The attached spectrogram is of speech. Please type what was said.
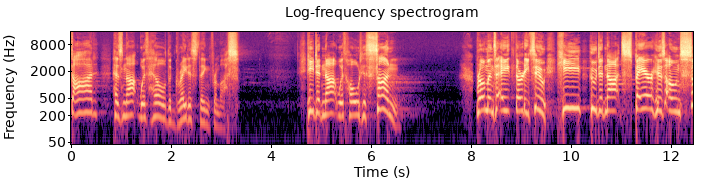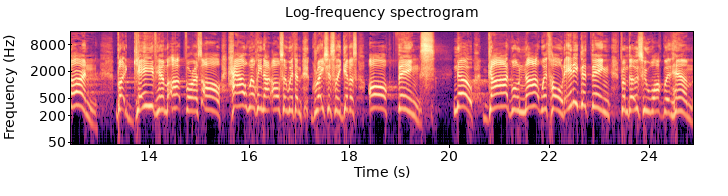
God has not withheld the greatest thing from us. He did not withhold his son. Romans 8:32 He who did not spare his own son but gave him up for us all how will he not also with him graciously give us all things no, God will not withhold any good thing from those who walk with Him,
